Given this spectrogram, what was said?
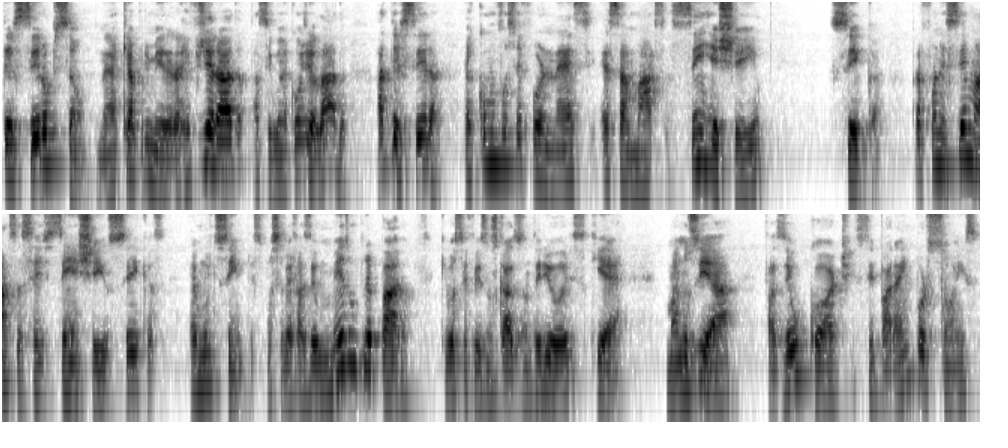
terceira opção, né? Que a primeira era refrigerada, a segunda é congelada, a terceira é como você fornece essa massa sem recheio seca. Para fornecer massas sem recheio secas é muito simples. Você vai fazer o mesmo preparo que você fez nos casos anteriores, que é manusear, fazer o corte, separar em porções,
